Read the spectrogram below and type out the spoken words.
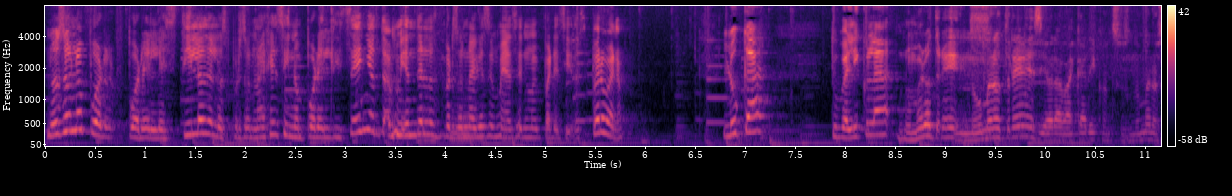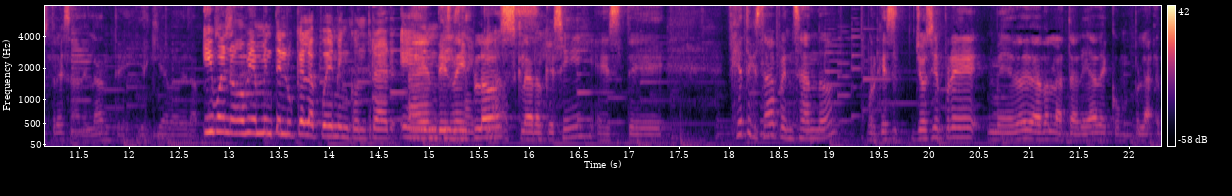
No solo por, por el estilo de los personajes, sino por el diseño también de los personajes se me hacen muy parecidos. Pero bueno, Luca, tu película número 3. Número 3 y ahora Bakari con sus números 3 adelante y aquí a la de la Y bueno, obviamente Luca la pueden encontrar en, Ah, en Disney, Plus, claro que sí. Este, fíjate que estaba pensando, porque es- yo siempre me he dado la tarea de compla-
